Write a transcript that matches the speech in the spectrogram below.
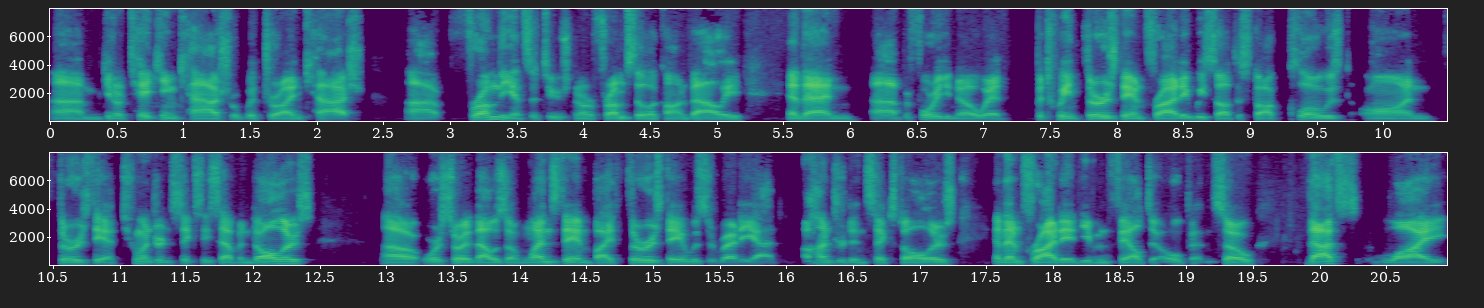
um, you know, taking cash or withdrawing cash uh, from the institution or from Silicon Valley. And then uh, before you know it, between Thursday and Friday, we saw the stock closed on Thursday at $267. Uh, or sorry, that was on Wednesday. And by Thursday, it was already at $106. And then Friday, it even failed to open. So that's why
